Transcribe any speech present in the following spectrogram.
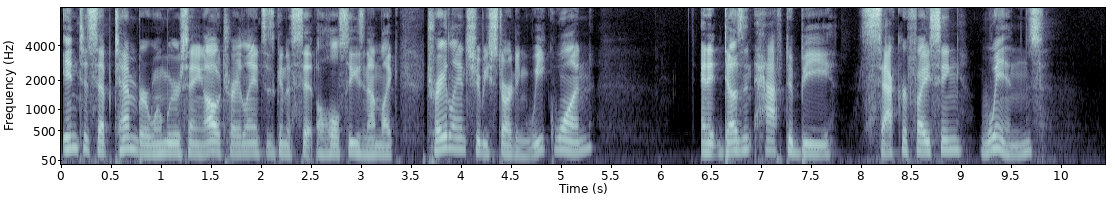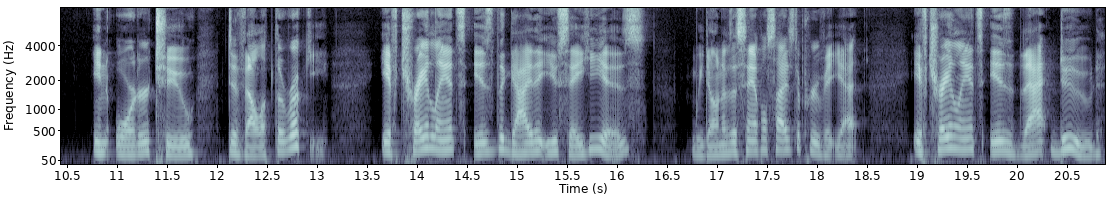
into September when we were saying, oh, Trey Lance is going to sit a whole season. I'm like, Trey Lance should be starting week one, and it doesn't have to be sacrificing wins in order to develop the rookie. If Trey Lance is the guy that you say he is, we don't have the sample size to prove it yet. If Trey Lance is that dude,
